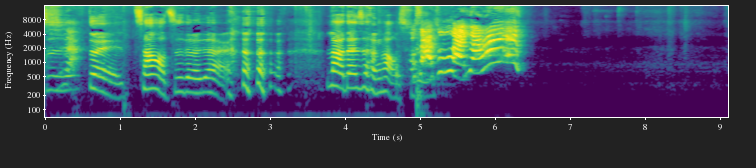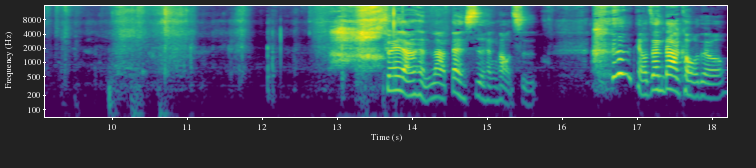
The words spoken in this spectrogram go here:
吃，对，超好吃，对不对？辣，但是很好吃。我拿出来了，虽然很辣，但是很好吃，挑战大口的哦。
